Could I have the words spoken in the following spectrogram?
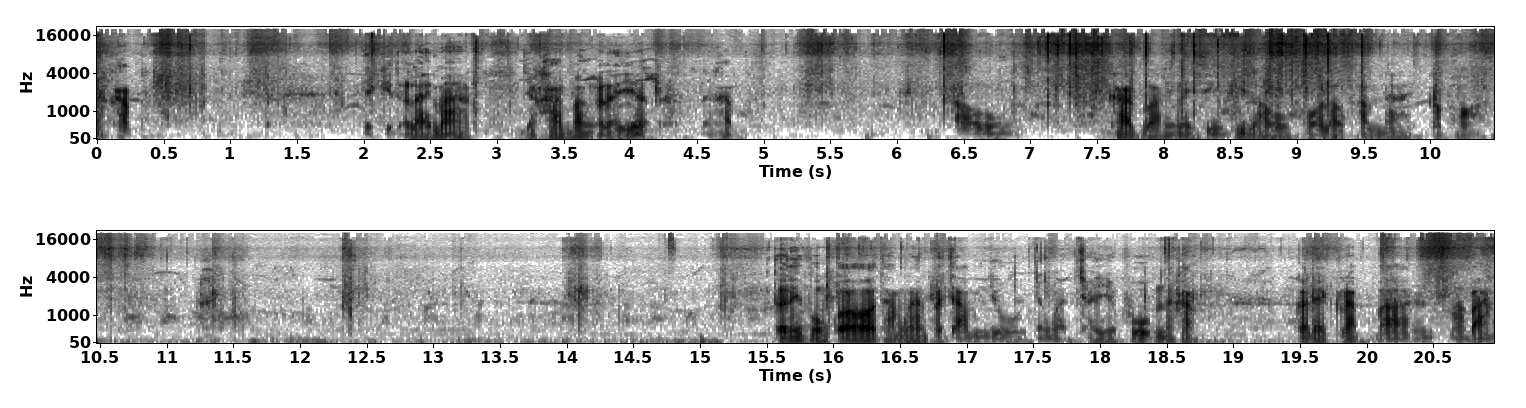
นะครับ อย่าคิดอะไรมาก อย่าคาดหวังอะไรเยอะนะครับ เอาคาดหวังในสิ่งที่เราพอเราทำได้ก็พอตอนนี้ผมก็ทำงานประจำอยู่จังหวัดชัยภูมินะครับ ก็ได้กลับบ้านมาบ้าง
